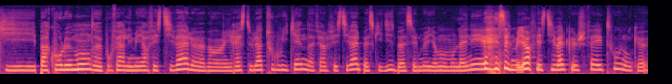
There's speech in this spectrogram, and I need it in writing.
qui parcourent le monde pour faire les meilleurs festivals, ben, ils restent là tout le week-end à faire le festival parce qu'ils disent bah, c'est le meilleur moment de l'année, c'est le meilleur festival que je fais et tout. Donc euh,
